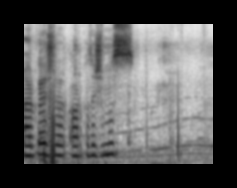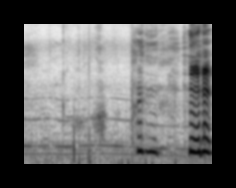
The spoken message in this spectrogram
Arkadaşlar arkadaşımız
